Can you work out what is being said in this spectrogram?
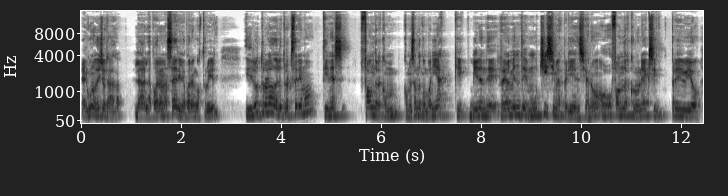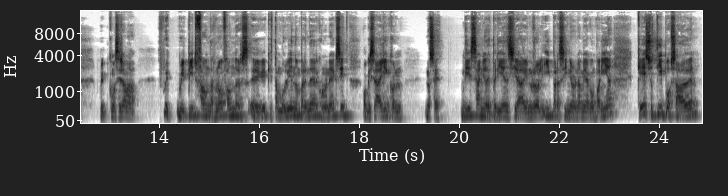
algunos de ellos la, podrán hacer y la podrán construir. Y del otro lado, del otro extremo, tienes founders comenzando compañías que vienen de realmente muchísima experiencia, ¿no? O, founders con un exit previo, ¿cómo se llama? repeat founders, ¿no? Founders eh, que están volviendo a emprender con un exit, o sea alguien con, no sé, 10 años de experiencia y un rol hiper senior en una media compañía, que esos tipos saben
